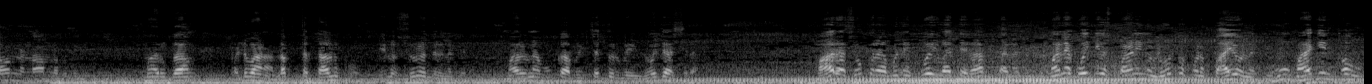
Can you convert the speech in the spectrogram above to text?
ગામના નામ ને બધું મારું ગામ અડવાણા લખતર તાલુકો, જિલ્લો સુરેન્દ્રનગર. મારું નામ ઉકાભાઈ ચતુરભાઈ રોજાસરા. મારા છોકરા મને કોઈ વાતે રાખતા નથી. મને કોઈ દિવસ પાણીનો લોટો પણ પાયો નથી. હું માગીને ખાઉં,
